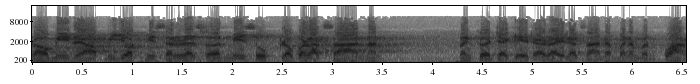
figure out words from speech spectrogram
เรามีราบมียศมีสรรเสริญมีสุข เราก็รักษาอันนั้น มันเกิดจากเหตุอะไรรักษานั้นมันนั้นมันกว้าง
